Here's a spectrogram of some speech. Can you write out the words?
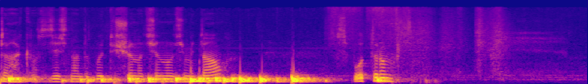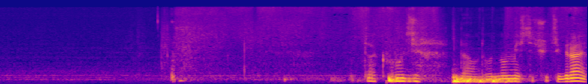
Так, вот здесь надо будет еще натянуть металл споттером. Так, вроде, да, вот в одном месте чуть играет.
